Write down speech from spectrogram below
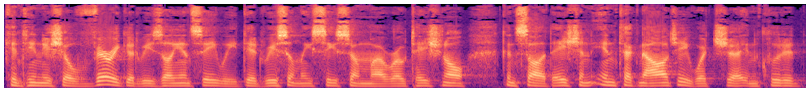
continue to show very good resiliency. We did recently see some uh, rotational consolidation in technology, which uh, included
